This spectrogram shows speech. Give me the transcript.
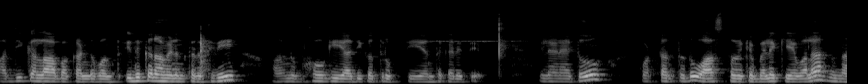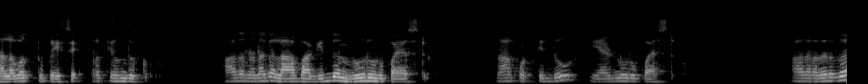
ಅಧಿಕ ಲಾಭ ಕಂಡು ಬಂತು. ಇದಕ್ಕೆ ನಾವೇನಂತ ಕರಿತೀವಿ? ಅನುಭೋಗಿ ಅಧಿಕ ತೃಪ್ತಿ ಅಂತ ಕರಿತೀವಿ. ಇಲ್ಲೇನಾಯಿತು ಕೊಟ್ಟಂಥದ್ದು ವಾಸ್ತವಿಕ ಬೆಲೆ ಕೇವಲ ನಲವತ್ತು ಪೈಸೆ ಪ್ರತಿಯೊಂದಕ್ಕೂ. ಆದ್ರೆ ನನಗೆ ಲಾಭ ಆಗಿದ್ದು ನೂರು ರೂಪಾಯಿ ಅಷ್ಟು ನಾ ಕೊಟ್ಟಿದ್ದು ಎರಡು ರೂಪಾಯಿ ಅಷ್ಟು ಆದರೆ ಅದರದ್ದು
